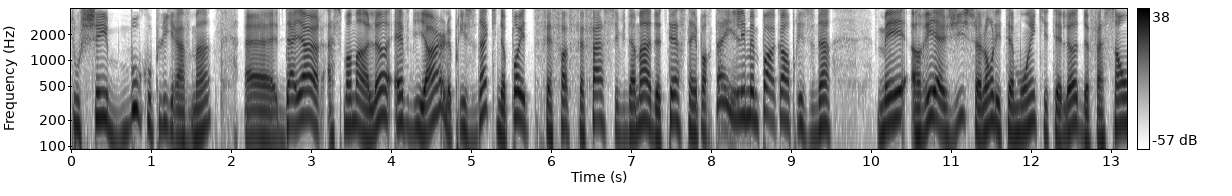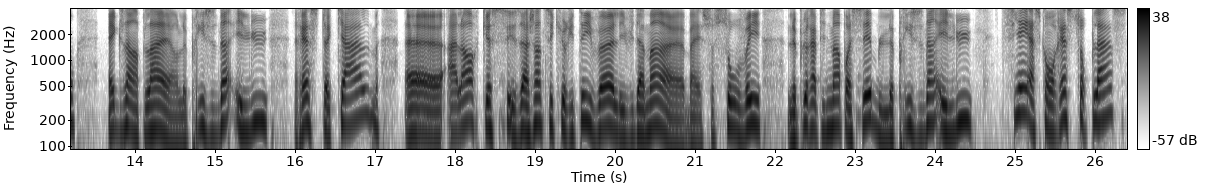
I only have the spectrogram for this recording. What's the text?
touché beaucoup plus gravement. Euh, D'ailleurs, à ce moment-là, FDR, le président, qui n'a pas fait, fa- fait face évidemment à de tests importants, il n'est même pas encore président, mais a réagi selon les témoins qui étaient là de façon exemplaire. Le président élu reste calme euh, alors que ses agents de sécurité veulent évidemment euh, ben, se sauver le plus rapidement possible. Le président élu tient à ce qu'on reste sur place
